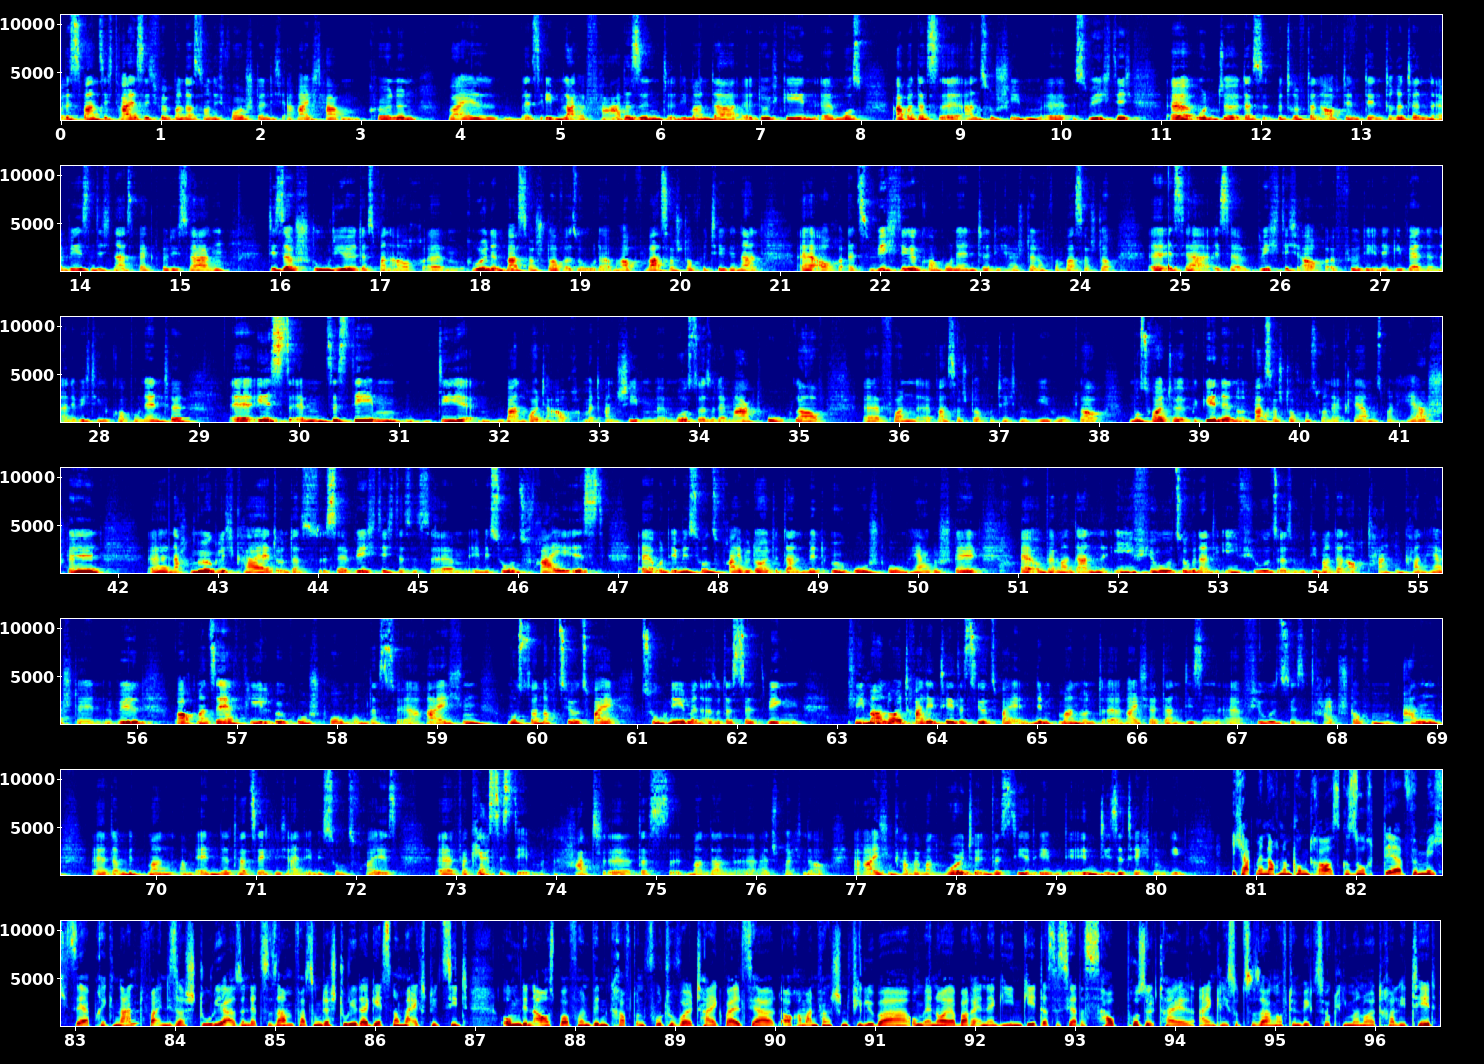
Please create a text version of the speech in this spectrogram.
Bis 2030 wird man das noch nicht vollständig erreicht haben können, weil es eben lange Pfade sind, die man da durchgehen muss. Aber das anzuschieben, äh, ist wichtig. Äh, und äh, das betrifft dann auch den, den dritten wesentlichen Aspekt, würde ich sagen, dieser Studie, dass man auch ähm, grünen Wasserstoff, also oder überhaupt Wasserstoff wird hier genannt, äh, auch als wichtige Komponente, die Herstellung von Wasserstoff äh, ist ja ist ja wichtig auch für die Energiewende und eine wichtige Komponente äh, ist im System, die man heute auch mit anschieben muss. Also der Markthochlauf äh, von Wasserstoff und Technologiehochlauf muss heute beginnen und Wasserstoff muss man erklären, muss man herstellen. Äh, nach Möglichkeit, und das ist sehr wichtig, dass es ähm, emissionsfrei ist. Äh, und emissionsfrei bedeutet dann mit Ökostrom hergestellt. Äh, und wenn man dann E-Fuels, sogenannte E-Fuels, also die man dann auch tanken kann, herstellen will, braucht man sehr viel Ökostrom, um das zu erreichen, muss dann noch CO2 zunehmen, also das deswegen Klimaneutralität, das CO2 entnimmt man und äh, reichert dann diesen äh, Fuels, diesen Treibstoffen an, äh, damit man am Ende tatsächlich ein emissionsfreies äh, Verkehrssystem hat, äh, das man dann äh, entsprechend auch erreichen kann, wenn man heute investiert eben in diese Technologien. Ich habe mir noch einen Punkt rausgesucht, der für mich sehr prägnant war in dieser Studie, also in der Zusammenfassung der Studie. Da geht es nochmal explizit um den Ausbau von Windkraft und Photovoltaik, weil es ja auch am Anfang schon viel über um erneuerbare Energien geht. Das ist ja das Hauptpuzzleteil eigentlich sozusagen auf dem Weg zur Klimaneutralität.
